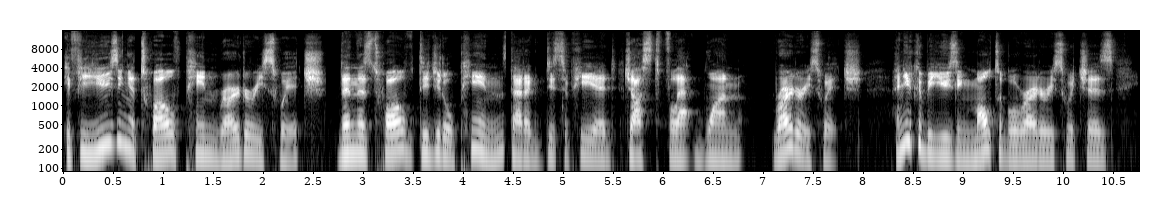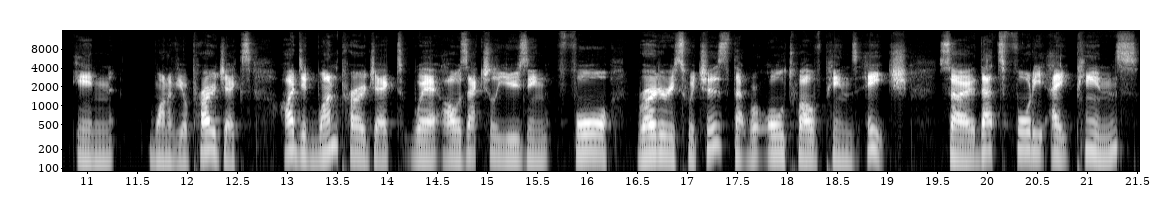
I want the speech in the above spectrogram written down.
if you're using a 12 pin rotary switch, then there's 12 digital pins that have disappeared just for that one rotary switch. And you could be using multiple rotary switches in one of your projects. I did one project where I was actually using four rotary switches that were all 12 pins each. So that's 48 pins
